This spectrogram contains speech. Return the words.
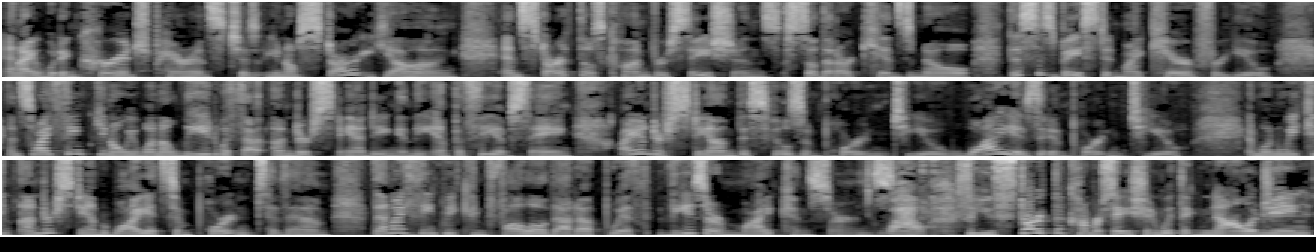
And I would encourage parents to, you know, start young and start those conversations so that our kids know this is based in my care for you. And so I think, you know, we want to lead with that understanding and the empathy of saying, I understand this feels important to you. Why is it important to you? And when we can understand why it's important to them, then I think we can follow that up with, these are my concerns. Wow. So you start the conversation with acknowledging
